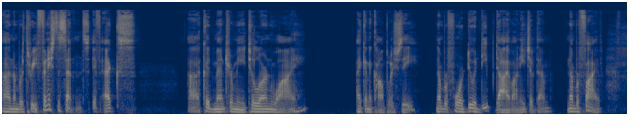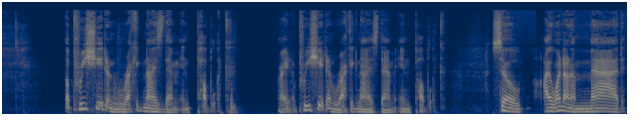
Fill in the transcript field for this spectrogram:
Uh, number three, finish the sentence. If X uh, could mentor me to learn Y, I can accomplish Z. Number four, do a deep dive on each of them. Number five, appreciate and recognize them in public. Right? Appreciate and recognize them in public. So I went on a mad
